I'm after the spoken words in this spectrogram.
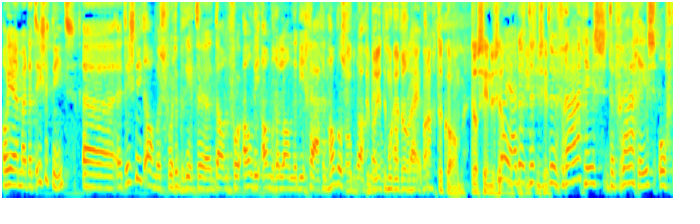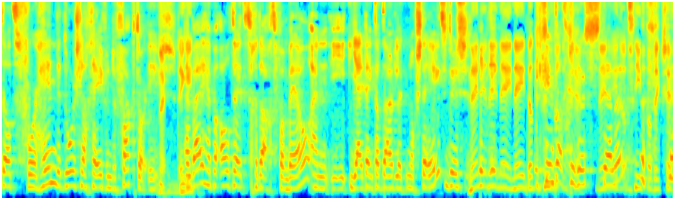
Oh ja, maar dat is het niet. Uh, het is niet anders voor de Britten dan voor al die andere landen die graag een handelsverdrag hebben. De Britten moeten er nog even achter komen. Dat ze in dezelfde nou ja, positie de, zitten. De vraag, is, de vraag is of dat voor hen de doorslaggevende factor is. Nee, en wij hebben altijd gedacht van wel. En jij denkt dat duidelijk nog steeds. Dus nee, nee, nee, nee, nee. Dat ik is vind niet dat geruststellend. Nee, nee, dat is niet wat ik zeg.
